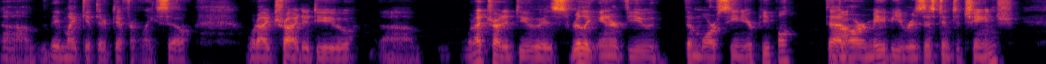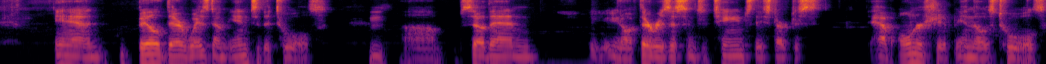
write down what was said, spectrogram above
um, they might get there differently. So, what I try to do, um, what I try to do is really interview the more senior people that uh-huh. are maybe resistant to change, and build their wisdom into the tools. Hmm. Um, so then, you know, if they're resistant to change, they start to have ownership in those tools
